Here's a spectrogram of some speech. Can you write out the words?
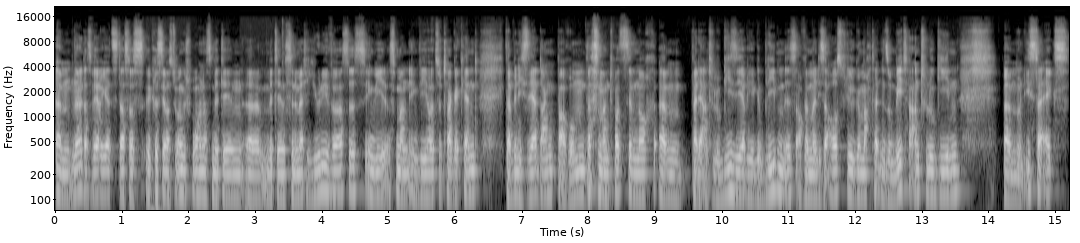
ähm, ne, das wäre jetzt das, was, Christian, was du angesprochen hast mit den, äh, mit den Cinematic Universes, irgendwie, dass man irgendwie heutzutage kennt, da bin ich sehr dankbar rum, dass man trotzdem noch ähm, bei der Anthologieserie geblieben ist, auch wenn man diese Ausflüge gemacht hat in so Meta-Anthologien, ähm, und Easter Eggs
